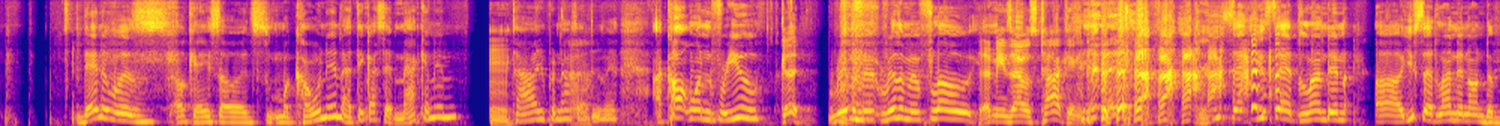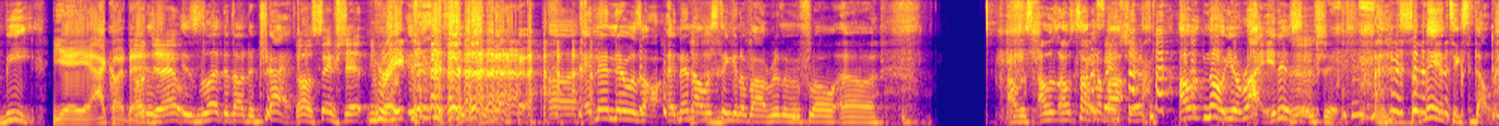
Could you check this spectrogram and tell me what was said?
then it was okay. So it's McConan. I think I said Mackinnon. That How you pronounce that dude's name? I caught one for you. Good. Rhythm, and, rhythm and flow. That means I was talking. You said you said London. Uh, you said London on the beat. yeah, yeah, I caught that. did I? Is London on the track? oh, same shit. right? Uh, and then there was, a, and then I was thinking about rhythm and flow. I was, I was, I was talking about. shit. I was no, you're right. It is some shit. Semantics, though.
